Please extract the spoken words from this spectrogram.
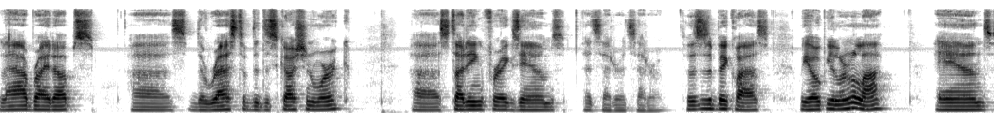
lab write-ups, uh, the rest of the discussion work, uh, studying for exams, etc., etc. So this is a big class. We hope you learn a lot, and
